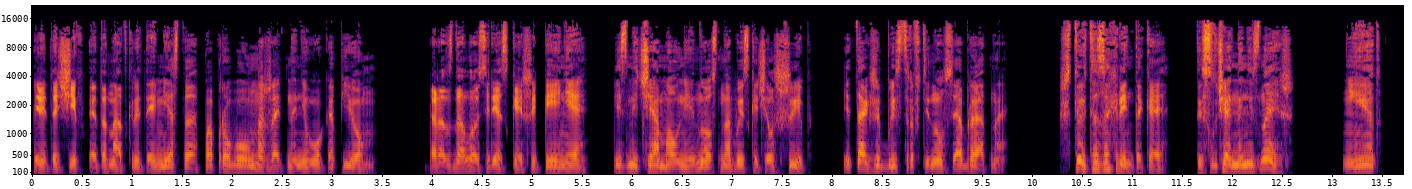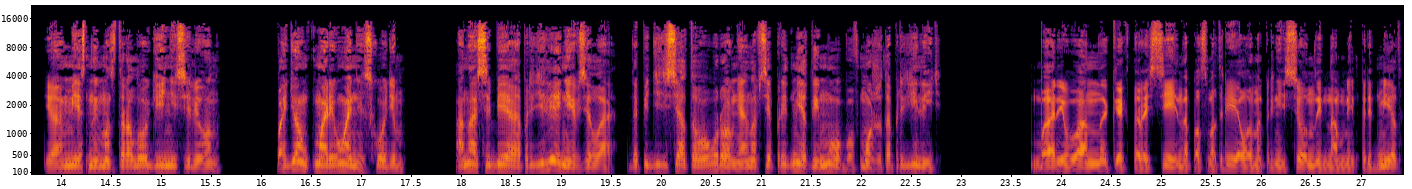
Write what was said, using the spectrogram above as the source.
Перетащив это на открытое место, попробовал нажать на него копьем. Раздалось резкое шипение, из меча молниеносно выскочил шип и также быстро втянулся обратно. «Что это за хрень такая? Ты случайно не знаешь?» «Нет, я в местной монстрологии не силен. Пойдем к Марионе сходим. Она себе определение взяла. До 50 уровня она все предметы и мобов может определить». Марья Ивановна как-то рассеянно посмотрела на принесенный нам предмет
